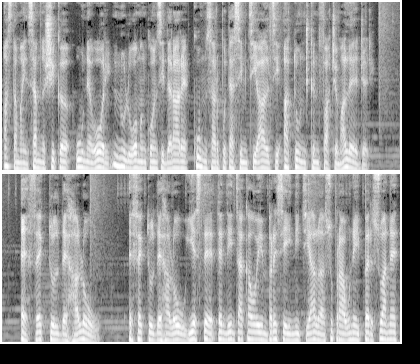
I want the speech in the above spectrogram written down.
asta mai înseamnă și că uneori nu luăm în considerare cum s-ar putea simți alții atunci când facem alegeri. Efectul de halou Efectul de halou este tendința ca o impresie inițială asupra unei persoane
